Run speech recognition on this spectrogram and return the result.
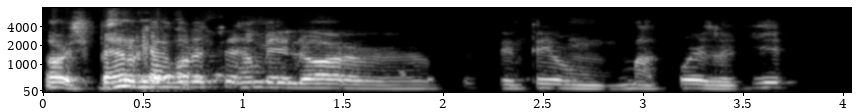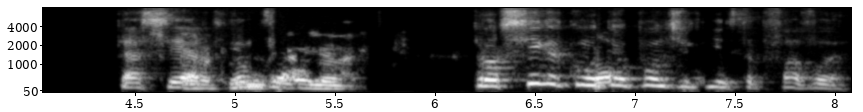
Não, espero Diga. que agora seja melhor. Eu tentei uma coisa aqui. Tá certo. Vamos lá. Melhor. Prossiga com o teu ponto de vista, por favor.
